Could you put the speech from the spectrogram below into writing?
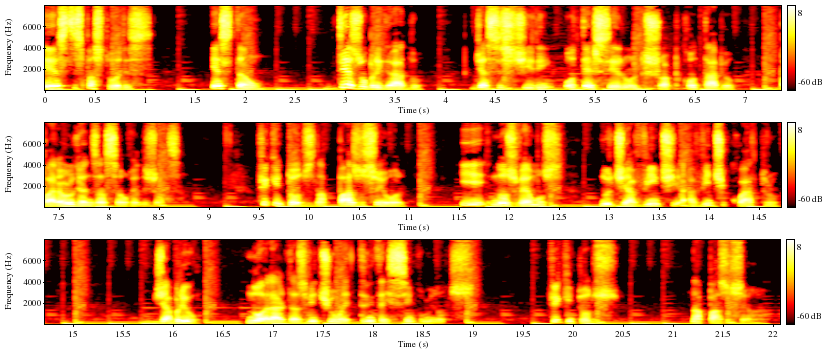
estes pastores estão desobrigados de assistirem o terceiro workshop contábil para a organização religiosa. Fiquem todos na paz do Senhor e nos vemos no dia 20 a 24 de abril, no horário das 21h35 minutos. Fiquem todos na paz do Senhor.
